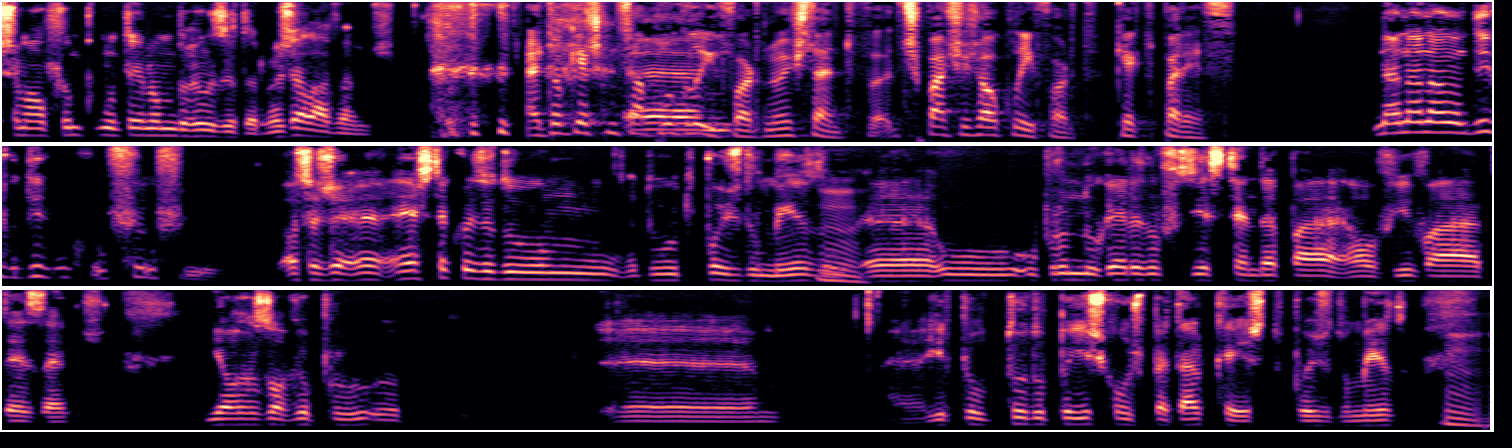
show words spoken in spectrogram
chamar um filme porque não tem o nome do realizador, mas já lá vamos. Então queres começar pelo Clifford, no instante? Despacha já o Clifford. O que é que te parece? Não, não, não, digo, digo ou seja, esta coisa do, do depois do medo, hum. uh, o, o, Bruno Nogueira não fazia stand-up ao vivo há 10 anos e ele resolveu uh, ir pelo todo o país com um espetáculo que é este Depois do Medo hum.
